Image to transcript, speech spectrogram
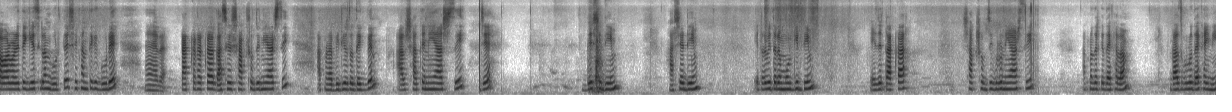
বাবার বাড়িতে গিয়েছিলাম ঘুরতে। সেখান থেকে ঘুরে টাটকা টাটকা গাছের শাক সবজি নিয়ে আসছি। আপনারা ভিডিও তো দেখবেন। আর সাথে নিয়ে আসছি যে দেশি ডিম, হাঁসের ডিম, এটার ভিতরে মুরগির ডিম, এই যে টাটকা শাক সবজিগুলো নিয়ে আসছি। আপনাদেরকে দেখালাম। গাছগুলো দেখাইনি।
